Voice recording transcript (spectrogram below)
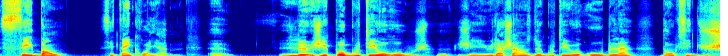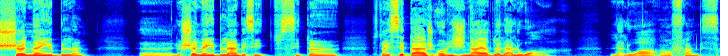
c'est bon, c'est incroyable le, j'ai pas goûté au rouge. J'ai eu la chance de goûter au, blanc. Donc, c'est du chenin blanc. Euh, le chenin blanc, ben c'est, un, un cépage originaire de la Loire. la Loire en France.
